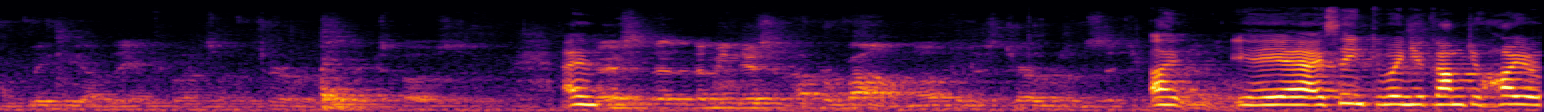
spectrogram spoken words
completely under the influence of the turbulence exposed to. And There's, I mean, there's an upper bound, no, to this turbulence that you I, can handle. Yeah, I think when you come to higher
